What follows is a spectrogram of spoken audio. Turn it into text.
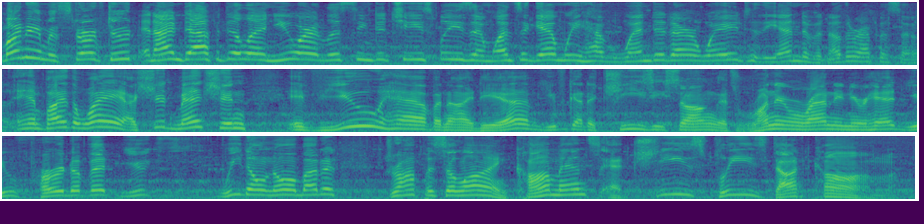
My name is Snarf Dude. And I'm Daffodilla, and you are listening to Cheese Please. And once again, we have wended our way to the end of another episode. And by the way, I should mention if you have an idea, you've got a cheesy song that's running around in your head, you've heard of it, you we don't know about it, drop us a line. Comments at cheeseplease.com.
